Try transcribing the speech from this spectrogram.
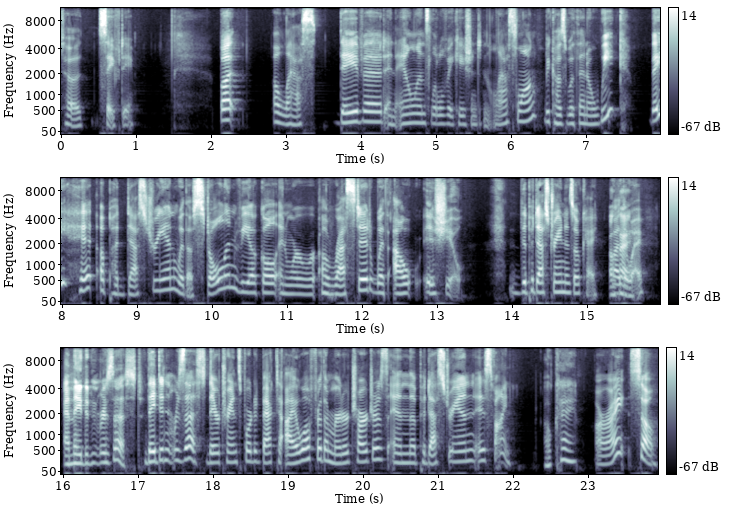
to safety. But alas, David and Alan's little vacation didn't last long because within a week, they hit a pedestrian with a stolen vehicle and were arrested without issue. The pedestrian is okay, by the way. And they didn't resist. They didn't resist. They're transported back to Iowa for the murder charges, and the pedestrian is fine. Okay. All right. So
